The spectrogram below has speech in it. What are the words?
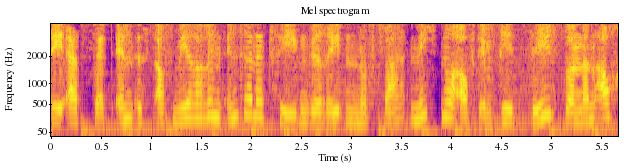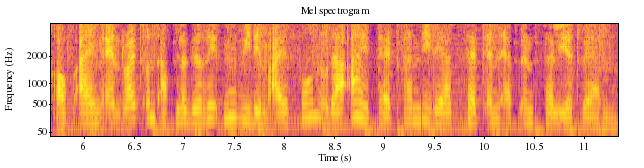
DRZN ist auf mehreren internetfähigen Geräten nutzbar, nicht nur auf dem PC, sondern auch auf allen Android- und Apple-Geräten wie dem iPhone oder iPad kann die DRZN-App installiert werden.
